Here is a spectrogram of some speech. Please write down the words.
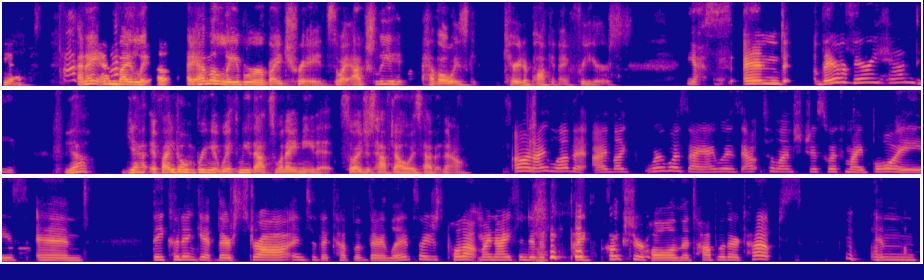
yes. And i am by la- uh, i am a laborer by trade so i actually have always carried a pocket knife for years. Yes. And they're very handy. Yeah. Yeah. If i don't bring it with me that's when i need it. So i just have to always have it now. Oh and i love it. I like where was i? I was out to lunch just with my boys and they couldn't get their straw into the cup of their lid so i just pulled out my knife and did a big puncture hole in the top of their cups. And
